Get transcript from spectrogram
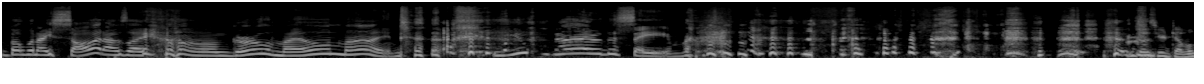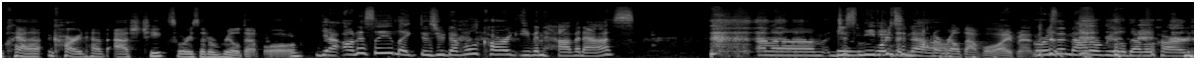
but when I saw it, I was like, oh, girl of my own mind. you and I are the same. Does your devil ca- card have ass cheeks or is it a real devil? yeah, honestly, like, does your devil card even have an ass? Um, just needing is it to know. not a real devil, I meant. or is it not a real devil card?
